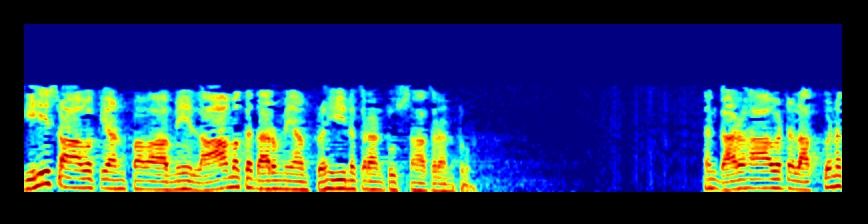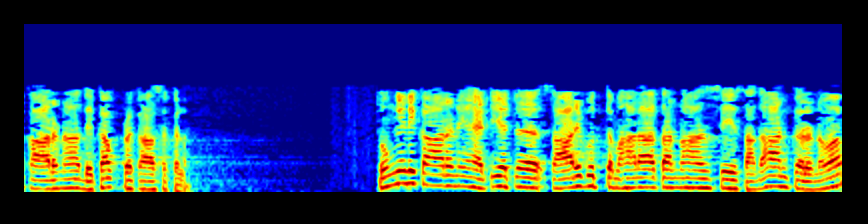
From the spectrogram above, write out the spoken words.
ගිහි ශ්‍රාවකයන් පවා මේ ලාමක ධර්මයන් ප්‍රහීන කරන්න උත්සාහ කරන්න ඕන. දැන් ගර්හාවට ලක්වන කාරණා දෙකක් ප්‍රකාශ කළා. තුන්වෙනි කාරණය හැටියට සාරිපුත්ත මහරහතන් වහන්සේ සඳහන් කරනවා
